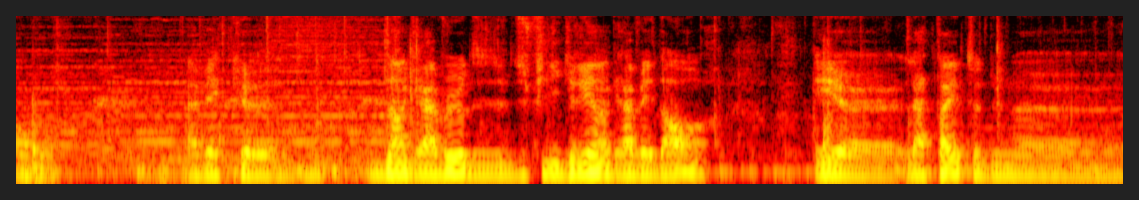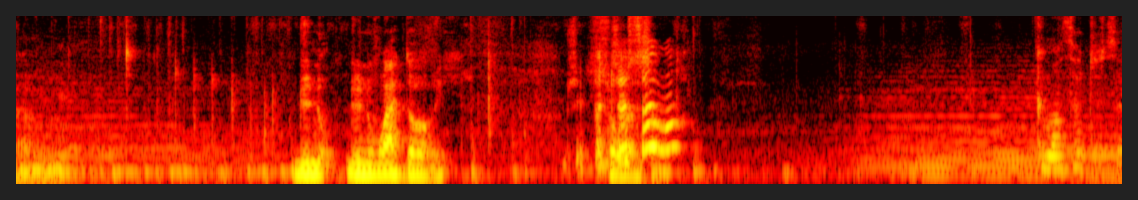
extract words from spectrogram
en bois, avec euh, de l'engravure, du, du filigré engravé d'or, et euh, la tête d'une euh, d'une d'une oie dorée. J'ai pas déjà ça, moi. Comment ça, tout ça?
